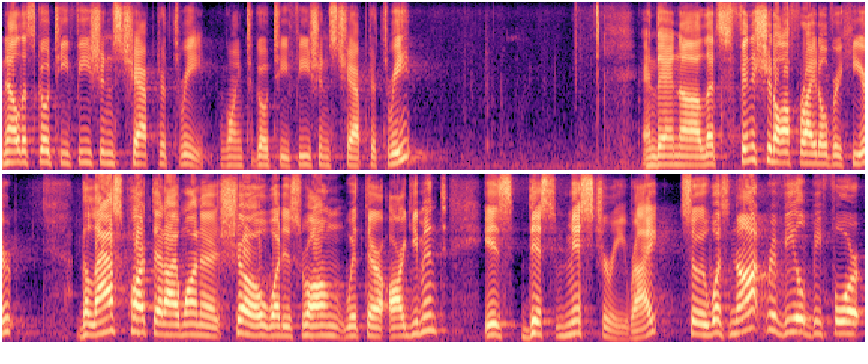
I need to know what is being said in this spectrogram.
now let's go to Ephesians chapter 3. We're going to go to Ephesians chapter 3. And then uh, let's finish it off right over here. The last part that I want to show what is wrong with their argument is this mystery, right? So it was not revealed before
